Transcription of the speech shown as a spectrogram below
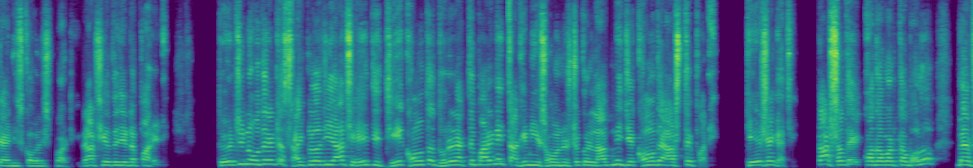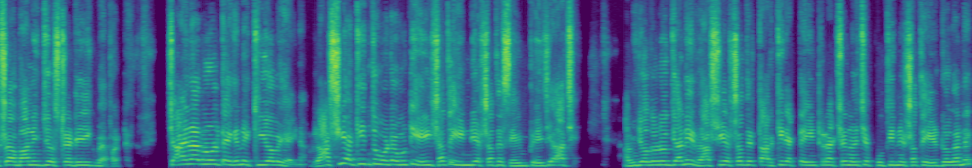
চাইনিজ কমিউনিস্ট পার্টি রাশিয়াতে যেটা পারেনি। তো এর জন্য ওদের একটা সাইকোলজি আছে যে যে ক্ষমতা ধরে রাখতে পারেনি তাকে নিয়ে সময় নষ্ট করে লাভ নেই, যে ক্ষমতায় আসতে পারে, কে এসে গেছে? তার সাথে কথাবার্তা বলো, ব্যবসা, বাণিজ্য স্ট্র্যাটেজিক ব্যাপারটা। চায়নার রোলটা এখানে কি হবে যাই না। রাশিয়া কিন্তু মোটামুটি এই সাথে ইন্ডিয়ার সাথে সেম পেজে আছে। আমি যতটুকু জানি, রাশিয়ার সাথে টার্কির একটা ইন্টারাকশন হয়েছে, পুতিনের সাথে এরডোগানের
